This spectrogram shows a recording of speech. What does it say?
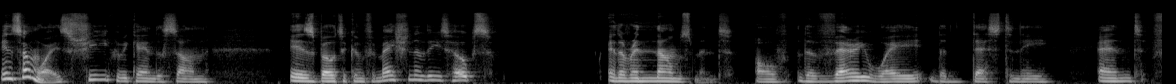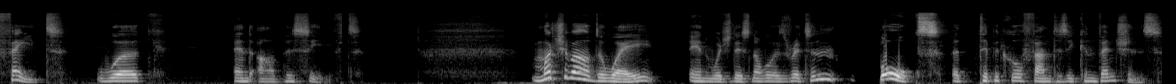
In some ways, she who became the sun is both a confirmation of these hopes and a renouncement of the very way that destiny and fate work and are perceived. Much about the way in which this novel is written balks at typical fantasy conventions.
